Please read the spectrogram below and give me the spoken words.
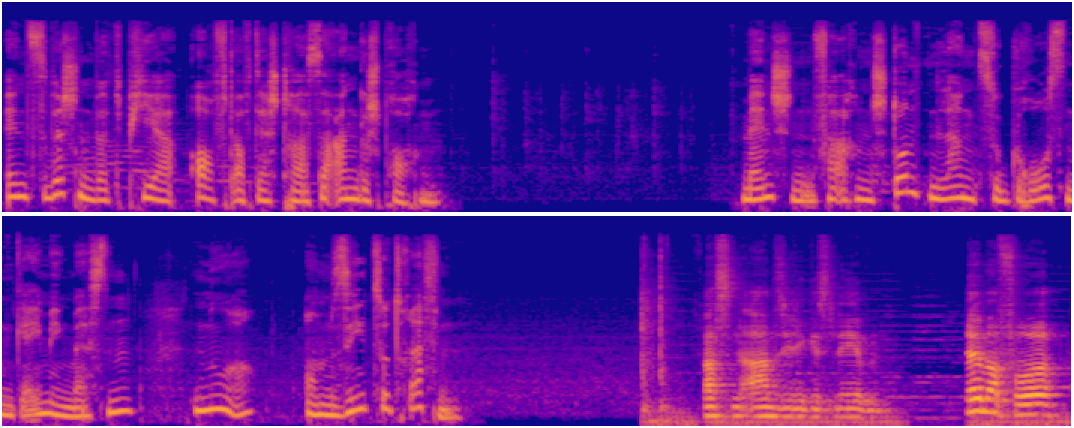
Inzwischen wird Pia oft auf der Straße angesprochen. Menschen fahren stundenlang zu großen Gaming-Messen, nur um sie zu treffen. Was ein armseliges Leben. Stell dir mal vor,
